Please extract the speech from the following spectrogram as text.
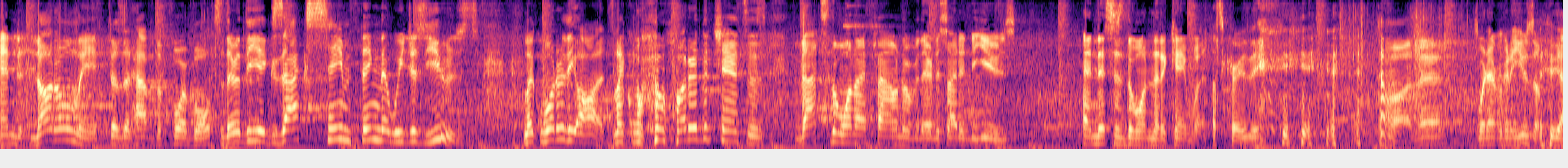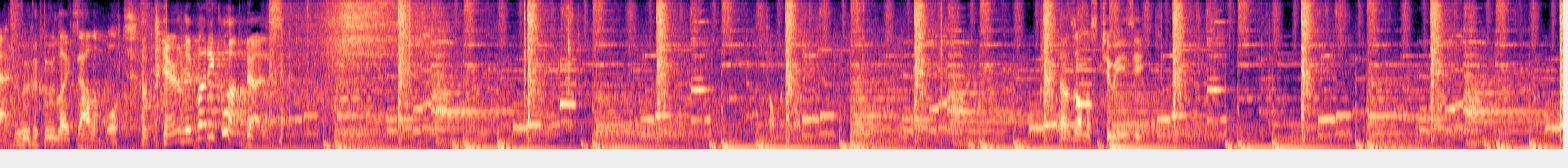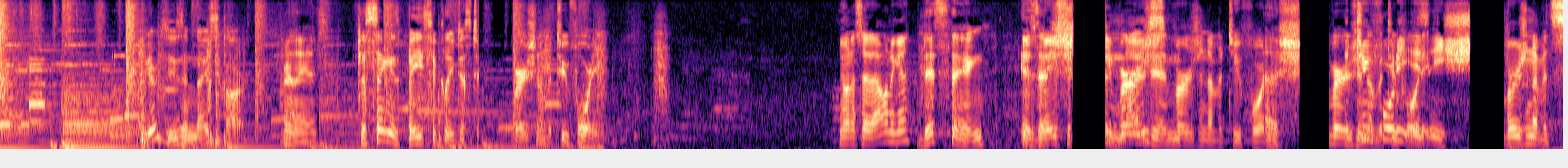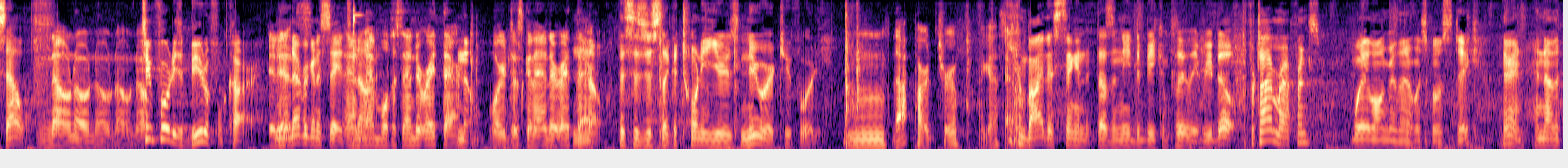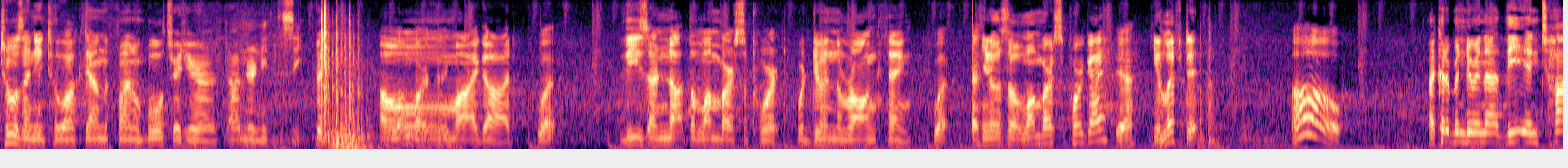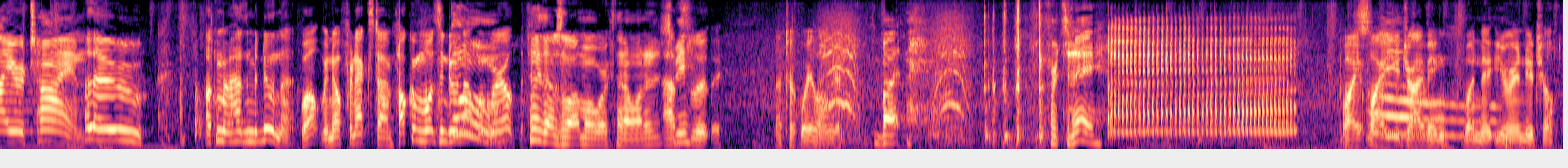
And not only does it have the four bolts, they're the exact same thing that we just used. Like, what are the odds? Like, what are the chances that's the one I found over there, decided to use, and this is the one that it came with? That's crazy. Come on, man. We're never gonna use them. yeah, who, who likes Allen bolts? Apparently, Buddy Club does. Oh my god. That was almost too easy. BRZ is a nice car. Really is. This thing is basically just a version of a 240. You wanna say that one again? This thing Is is, a basically sh- a nice version, version of a 240. a version of a 240 240. is a version of itself. no, no, no, no, no. 240 is a beautiful car. It You're is. never gonna say it's and not. then we'll just end it right there. No. We're just gonna end it right there. No, this is just like a 20 years newer 240. Mm, that part true, I guess. You can buy this thing and it doesn't need to be completely rebuilt. For time reference, way longer than it was supposed to take. They're in. And now the tools I need to lock down the final bolts right here are underneath the seat. But, oh my god. What? These are not the lumbar support. We're doing the wrong thing. What? You know this little lumbar support guy? Yeah. You lift it. Oh! I could have been doing that the entire time. Hello! How come it hasn't been doing that? Well, we know for next time. How come it wasn't doing that when we were out? I feel like that was a lot more work than I wanted it to be. Absolutely. That took way longer. But for today, Why, why are you driving when you were in neutral?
